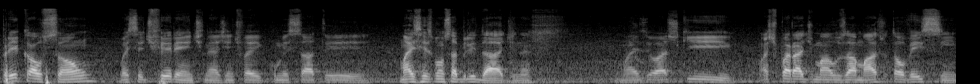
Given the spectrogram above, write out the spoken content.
precaução vai ser diferente, né? A gente vai começar a ter mais responsabilidade, né? Mas eu acho que acho que parar de usar máscara talvez sim.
